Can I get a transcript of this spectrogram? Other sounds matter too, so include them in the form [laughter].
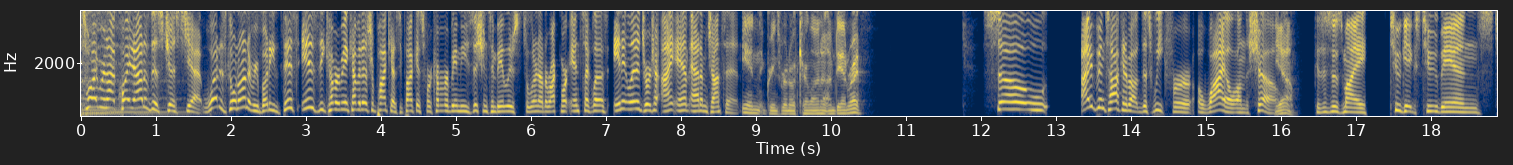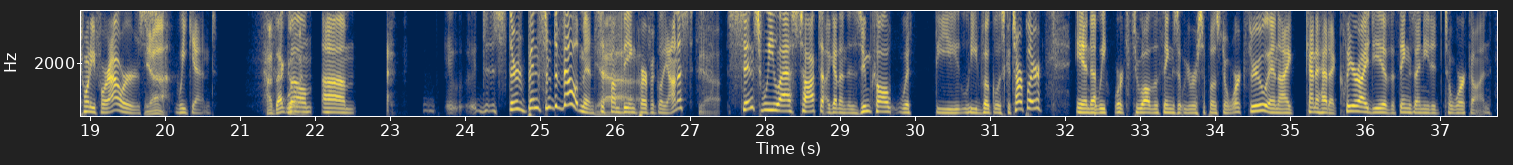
That's why we're not quite out of this just yet. What is going on, everybody? This is the Cover Band Confidential Podcast, the podcast for cover band musicians and bailers to learn how to rock more and cycle less in Atlanta, Georgia. I am Adam Johnson. In Greensboro, North Carolina, I'm Dan Ray. So I've been talking about this week for a while on the show. Yeah. Because this was my two gigs, two bands, 24 hours Yeah. weekend. How's that going? Well, um, there have been some developments, if I'm being perfectly honest. yeah. Since we last talked, I got on a Zoom call with the lead vocalist guitar player, and uh, we worked through all the things that we were supposed to work through. And I kind of had a clear idea of the things I needed to work on.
